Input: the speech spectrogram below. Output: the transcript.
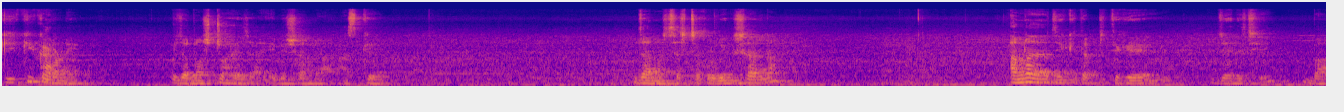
কি কি কারণে রোজা নষ্ট হয়ে যায়? এ বিষয়ে আমরা আজকে জানার চেষ্টা করব, ইনশাআল্লাহ। আমরা যে কিতাবটি থেকে জেনেছি বা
